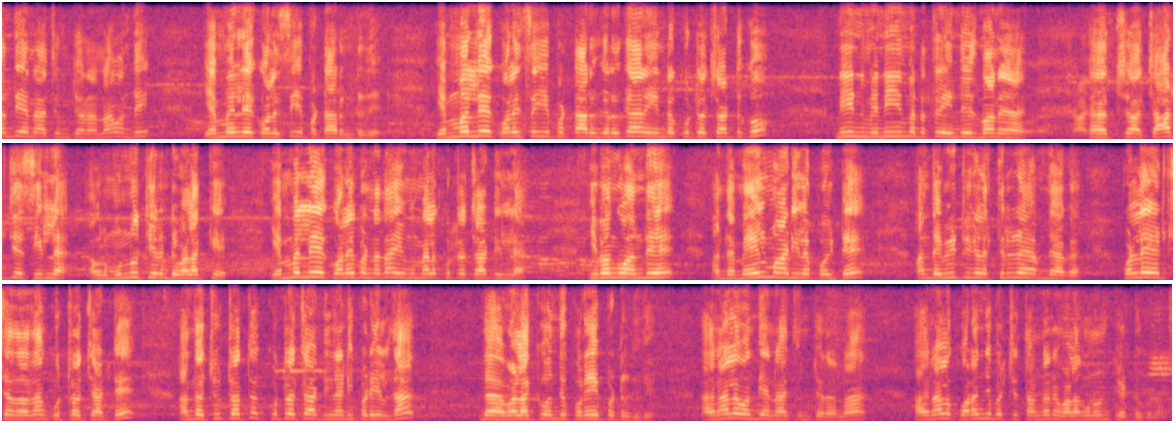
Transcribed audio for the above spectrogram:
வந்து என்னாச்சுன்னு சொன்னோன்னா வந்து எம்எல்ஏ கொலை செய்யப்பட்டாருன்றது. எம்எல்ஏ கொலை செய்யப்பட்டாருங்கிறதுக்காக எந்த குற்றச்சாட்டுக்கும் நீ நீதிமன்றத்தில் எந்த விதமான சார்ஜஸ் இல்லை. அவர் முந்நூற்றி ரெண்டு வழக்கு. எம்எல்ஏ கொலை பண்ணதான் இவங்க மேலே குற்றச்சாட்டு இல்லை. இவங்க வந்து அந்த மேல் மாடியில் போயிட்டு அந்த வீட்டுகளை திருட அந்த கொள்ளையடித்ததாக தான் குற்றச்சாட்டு. அந்த சுற்றத்தை குற்றச்சாட்டின் அடிப்படையில் தான் இந்த வழக்கு வந்து புனையப்பட்டிருக்குது. அதனால் வந்து என்னாச்சுன்னு சொன்னேன்னா அதனால் குறைஞ்சபட்ச தண்டனை வழங்கணும்னு கேட்டுக்கிறோம்.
